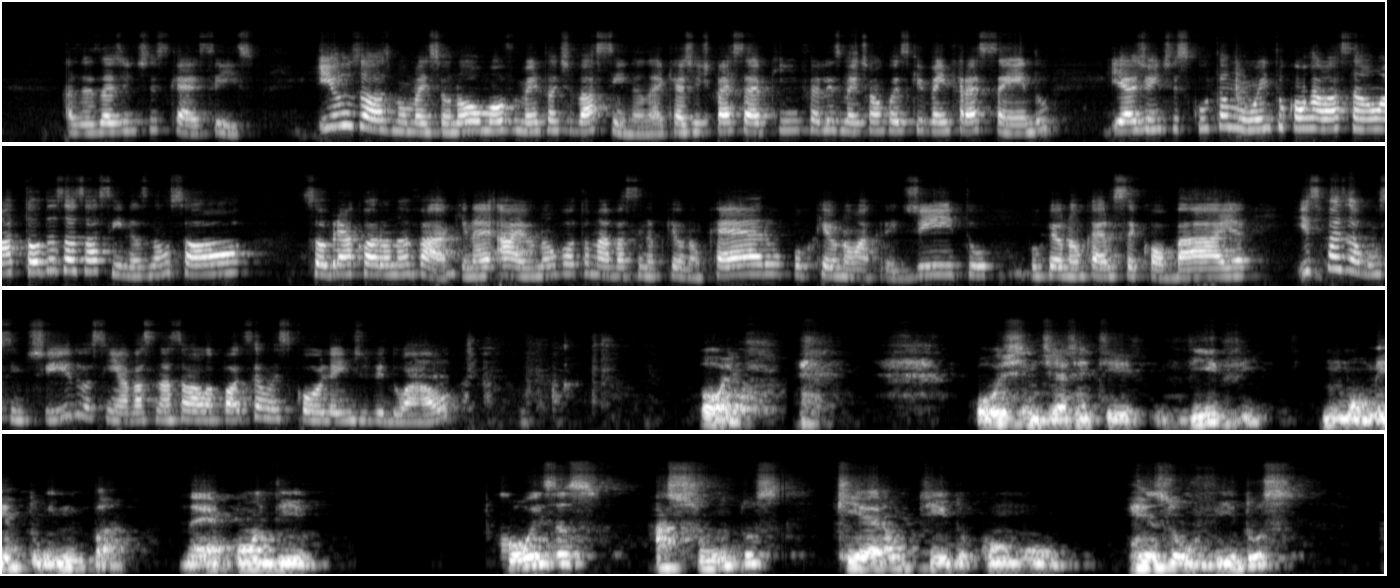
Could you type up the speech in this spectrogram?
às vezes a gente esquece isso. E o Zosmo mencionou o movimento anti-vacina, né? Que a gente percebe que infelizmente é uma coisa que vem crescendo e a gente escuta muito com relação a todas as vacinas, não só sobre a Coronavac, né? Ah, eu não vou tomar vacina porque eu não quero, porque eu não acredito, porque eu não quero ser cobaia. Isso faz algum sentido? Assim, a vacinação ela pode ser uma escolha individual? Olha, hoje em dia a gente vive um momento ímpar, né, onde coisas, assuntos que eram tidos como resolvidos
